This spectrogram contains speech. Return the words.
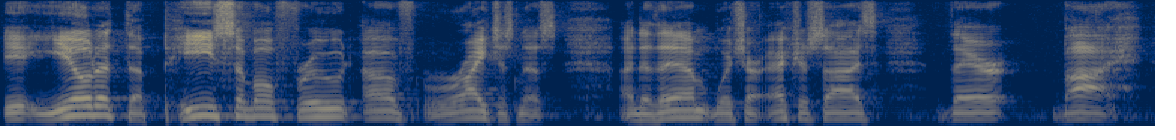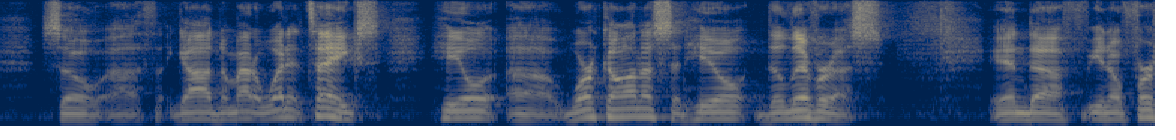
it yieldeth the peaceable fruit of righteousness unto them which are exercised thereby. So, uh, God, no matter what it takes, He'll uh, work on us and He'll deliver us. And, uh, you know, 1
